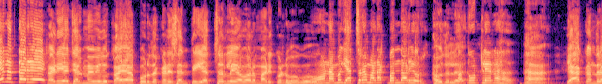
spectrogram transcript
ಏನಂತಾರೆ? ಕಡೆಯ ಜನ್ಮವಿದು ಕಾಯಾಪುರದ ಕಡೆ ಸಂತಿ ಎಚ್ಚರ್ಲಿ ಅವರ ಮಾಡಿಕೊಂಡು ಹೋಗು. ನಮಗೆ ಎಚ್ಚರ ಮಾಡಕ್ ಬಂದಾರ ಇವ್ರು. ಹೌದಲ್ಲ? ತೂಟ್ಲೇನ ಹಾ ಯಾಕಂದ್ರೆ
